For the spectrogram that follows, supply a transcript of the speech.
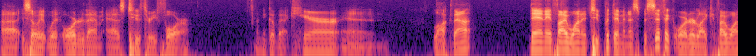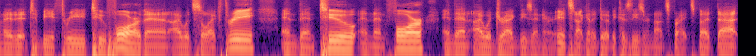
uh, so it would order them as 2, 3, 4. Let me go back here and lock that. Then if I wanted to put them in a specific order, like if I wanted it to be 3, 2, 4, then I would select 3, and then 2, and then 4, and then I would drag these in here. It's not going to do it because these are not sprites, but that,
